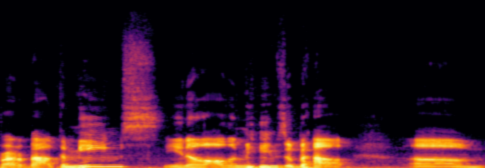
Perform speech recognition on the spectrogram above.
brought about the memes. You know, all the memes about, um,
